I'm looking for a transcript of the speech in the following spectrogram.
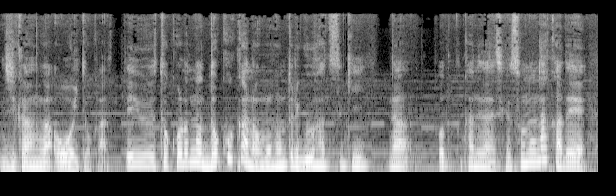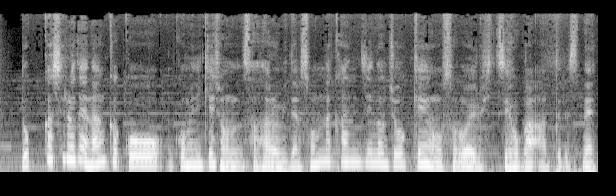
時間が多いとかっていうところのどこかのもう本当に偶発的な感じなんですけど、その中で、どっかしらでなんかこう、コミュニケーション刺さるみたいな、そんな感じの条件を揃える必要があってですね。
